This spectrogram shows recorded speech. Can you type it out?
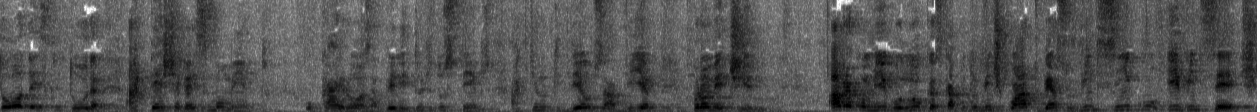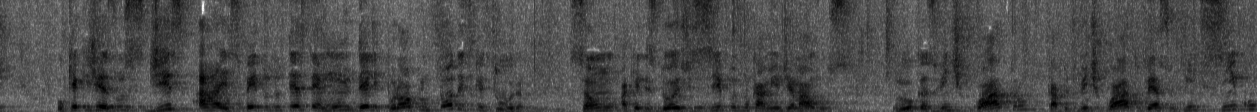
toda a Escritura, até chegar esse momento. O Kairos, a plenitude dos tempos, aquilo que Deus havia prometido. Abra comigo Lucas capítulo 24, versos 25 e 27. O que que Jesus diz a respeito do testemunho dele próprio em toda a Escritura? São aqueles dois discípulos no caminho de Emaús. Lucas 24, capítulo 24, verso 25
